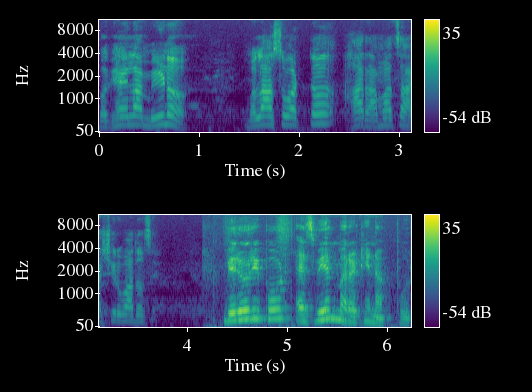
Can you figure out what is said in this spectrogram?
बघायला मिळणं मला असं वाटतं हा रामाचा आशीर्वादच आहे. Bureau report S B N Marathi Nagpur.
